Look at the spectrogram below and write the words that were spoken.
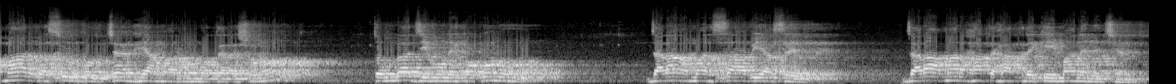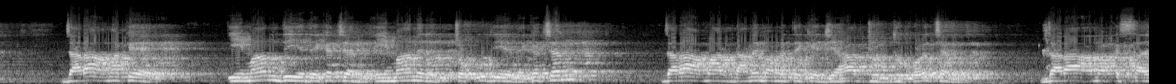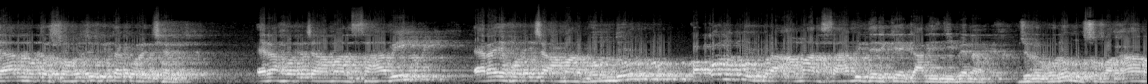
আমার রসুল বলছেন, হে আমার উন্মতেরা শোনো, তোমরা জীবনে কখনো যারা আমার সাহাবি আছে, যারা আমার হাতে হাত রেখে ইমান এনেছেন, যারা আমাকে ইমান দিয়ে দেখেছেন ইমানের চক্ষু দিয়ে দেখেছেন, যারা আমার ডানে বামে থেকে জেহাদ যুদ্ধ করেছেন, যারা আমাকে সায়ার মতো সহযোগিতা করেছেন, এরা হচ্ছে আমার সাহাবি, এরাই হচ্ছে আমার বন্ধু সাহাবিদেরকে গালি দিবে না। জুড়ে বলুন সুবাহান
